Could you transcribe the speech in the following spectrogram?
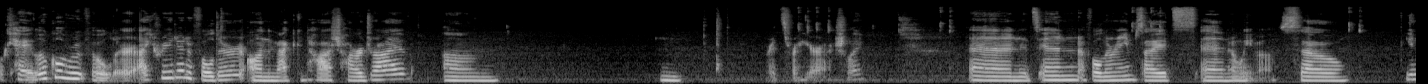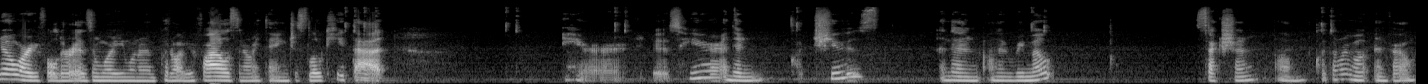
Okay, local root folder. I created a folder on the Macintosh hard drive. Um, hmm, it's right here actually. And it's in a folder named Sites and OEMA. So you know where your folder is and where you want to put all your files and everything. Just locate that. Here it is here, and then click choose, and then on the remote section, um, click on remote info,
